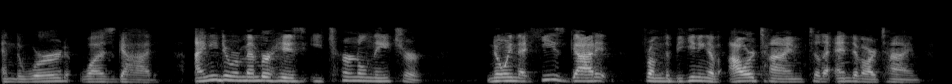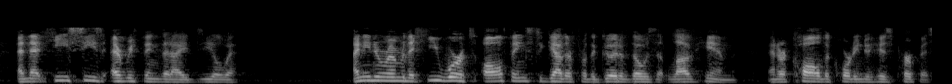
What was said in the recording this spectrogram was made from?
and the Word was God. I need to remember His eternal nature, knowing that He's got it from the beginning of our time till the end of our time, and that He sees everything that I deal with. I need to remember that He works all things together for the good of those that love Him and are called according to His purpose,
